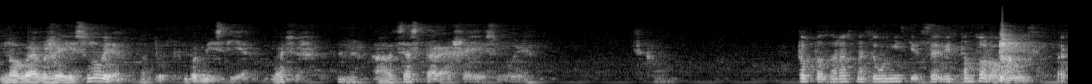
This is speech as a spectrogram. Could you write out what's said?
Нове вже існує, отут, бо міст є, бачиш? Мгм. А оце старе ще існує. Тобто зараз на цьому місці це від Танторова вулиця, так?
